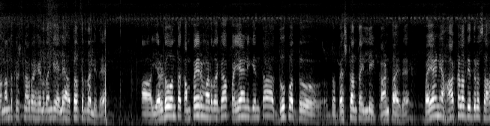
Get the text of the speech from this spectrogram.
ಅನಂತಕೃಷ್ಣ ಅವರ ಹೇಳ್ದಂಗೆ ಎಲೆ ಹತ್ತತ್ರದಲ್ಲಿದೆ. ಆ, ಎರಡು ಅಂತ ಕಂಪೇರ್ ಮಾಡಿದಾಗ ಪಯಾಣಿಗಿಂತ ಧೂಪದ್ದು ದ ಬೆಸ್ಟ್ ಅಂತ ಇಲ್ಲಿ ಕಾಣ್ತಾ ಇದೆ. ಪಯಾಣಿ ಹಾಕೊಳ್ಳದಿದ್ರು ಸಹ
